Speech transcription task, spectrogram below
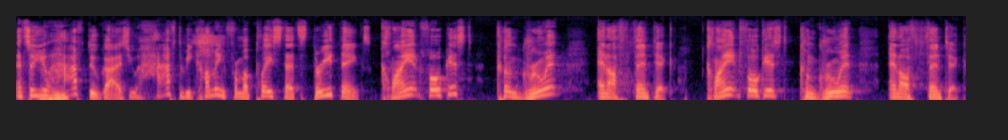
And so you mm-hmm. have to, guys, you have to be coming from a place that's three things client focused, congruent, and authentic. Client focused, congruent, and authentic.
